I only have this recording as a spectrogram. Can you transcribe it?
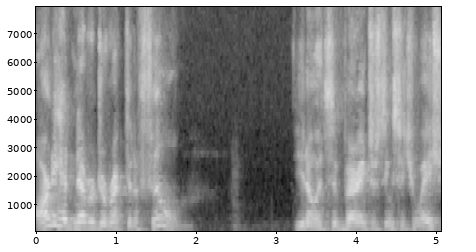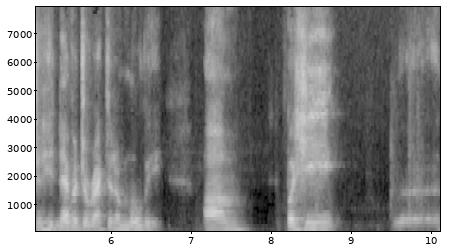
Arnie had never directed a film. You know, it's a very interesting situation. He'd never directed a movie. Um, but he, uh,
